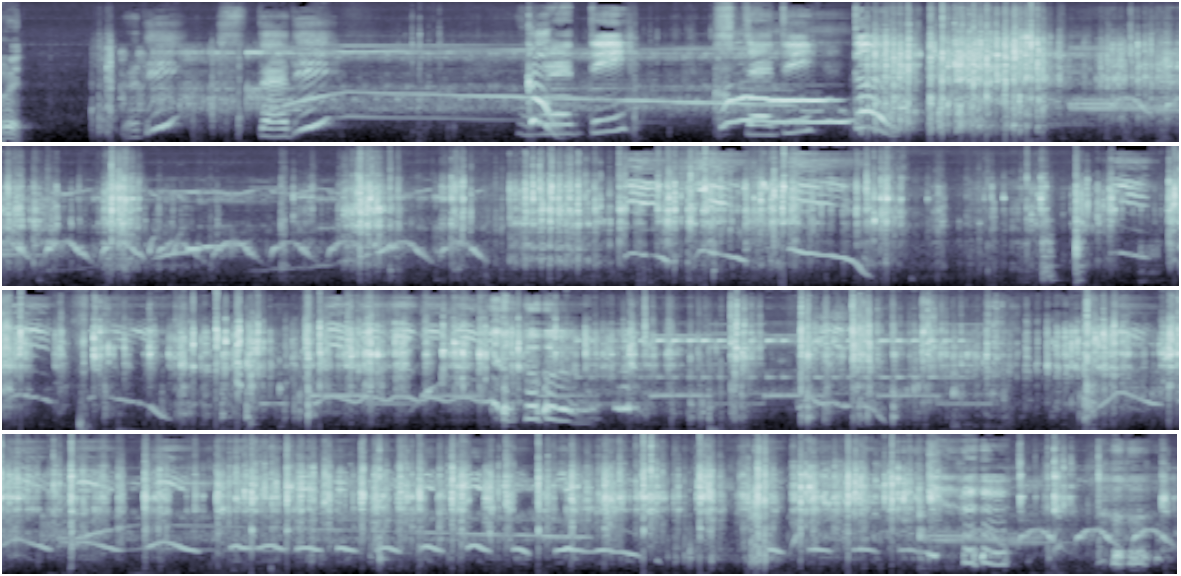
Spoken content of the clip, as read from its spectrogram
Ready? Ready? Steady? Go. Ready, steady, go. ハハハハ。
